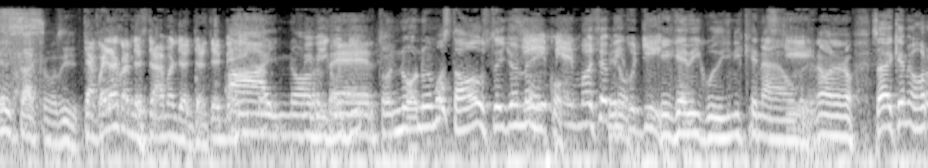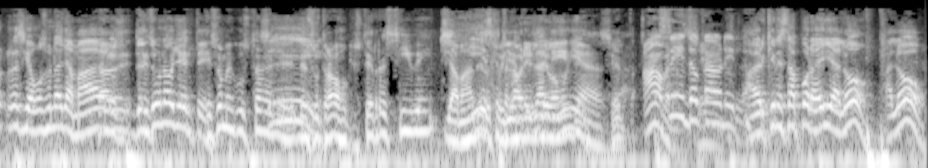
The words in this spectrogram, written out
El taco, sí. ¿Te acuerdas cuando estábamos en México? Ay, no. Alberto, no, no hemos estado usted y yo en Sí, México. mi hermoso Pero, bigudín. Que, que bigudín y que nada, Sí. hombre. No, no, no. ¿Sabe qué? Mejor recibamos una llamada de, un oyente. Eso me gusta de- Sí. de, su trabajo, que usted recibe llamadas de los oyentes, abrir las líneas. ¿cierto? Abra. Sí, toca abrirla. A ver quién está por ahí. Aló, aló.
